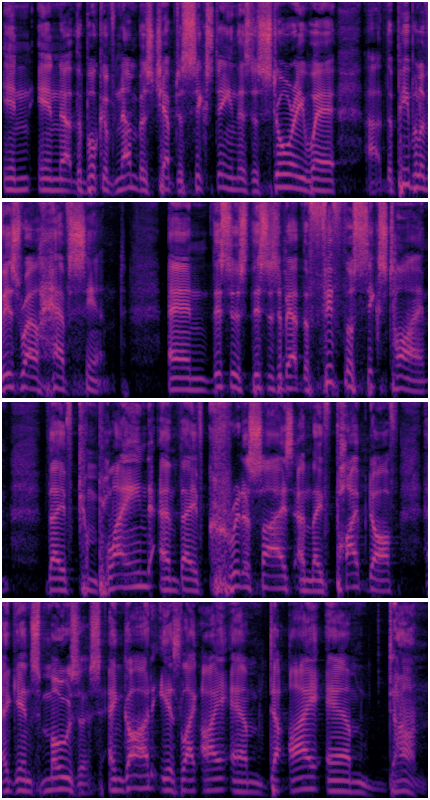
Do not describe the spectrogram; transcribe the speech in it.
in, in uh, the book of Numbers, chapter 16, there's a story where uh, the people of Israel have sinned. And this is, this is about the fifth or sixth time they've complained and they've criticized and they've piped off against Moses. And God is like, I am, I am done.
